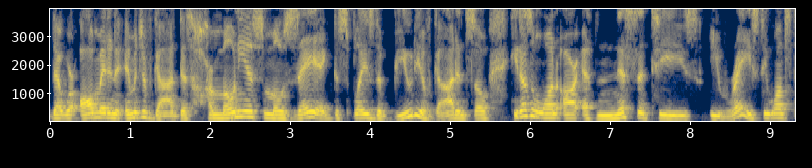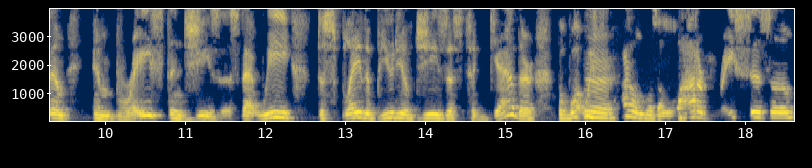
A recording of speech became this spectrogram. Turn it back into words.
that we're all made in the image of God. This harmonious mosaic displays the beauty of God. And so he doesn't want our ethnicities erased. He wants them embraced in Jesus, that we display the beauty of Jesus together. But what we mm. found was a lot of racism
